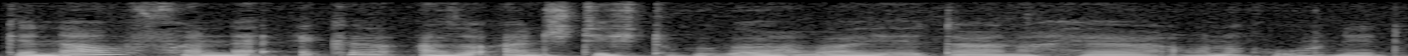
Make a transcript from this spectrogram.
Genau von der Ecke, also ein Stich drüber, weil ihr da nachher auch noch hochnäht.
